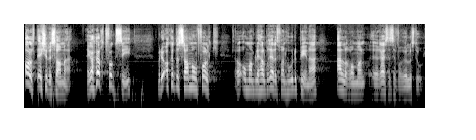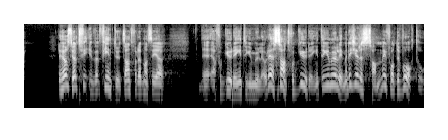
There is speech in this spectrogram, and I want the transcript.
Alt er ikke det samme. Jeg har hørt folk si men det er akkurat det samme om folk om man blir helbredet fra en hodepine, eller om man reiser seg fra rullestol. Det høres jo helt fint ut, sant? fordi man sier ja, for Gud er ingenting umulig. Og det er sant, for Gud er ingenting umulig, men det er ikke det samme i forhold til vår tro.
